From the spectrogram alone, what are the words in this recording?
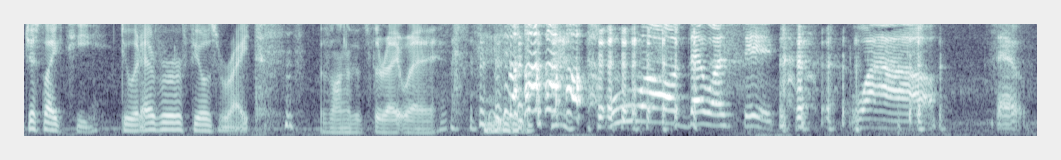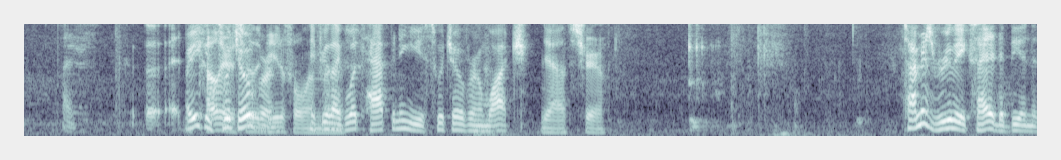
Just like tea, do whatever feels right. As long as it's the right way. Whoa, that was deep. Wow. That was good. Or you can Color switch is really over. beautiful if in you're like, this. what's happening? You switch over and watch. yeah, that's true. So I'm just really excited to be in the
